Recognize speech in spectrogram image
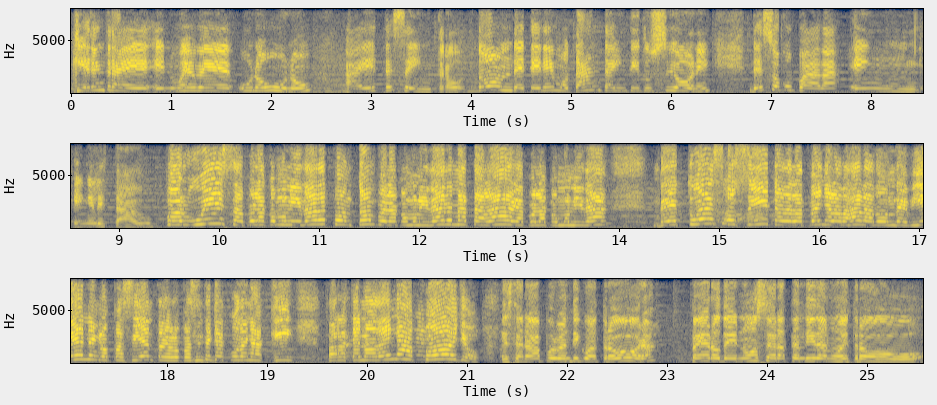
Quieren traer el 911 a este centro donde tenemos tantas instituciones desocupadas en, el estado. Por Huiza, por la comunidad de Pontón, por la comunidad de Matalaria, por la comunidad de todos esos sitios de la Peña La Bajada donde vienen los pacientes, los pacientes que acuden aquí para que nos den apoyo. Estará por 24 horas pero de no ser atendida nuestro,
